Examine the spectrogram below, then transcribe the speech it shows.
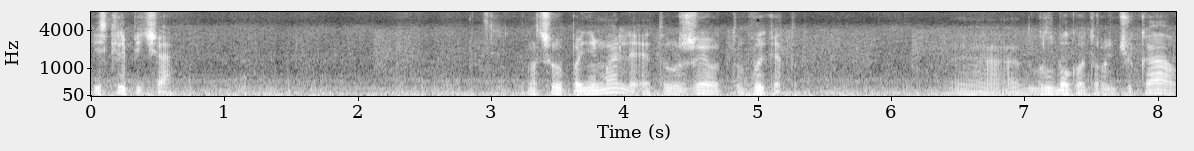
из кирпича. Вот чтобы вы понимали, это уже вот выкат э, глубокого Трунчука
